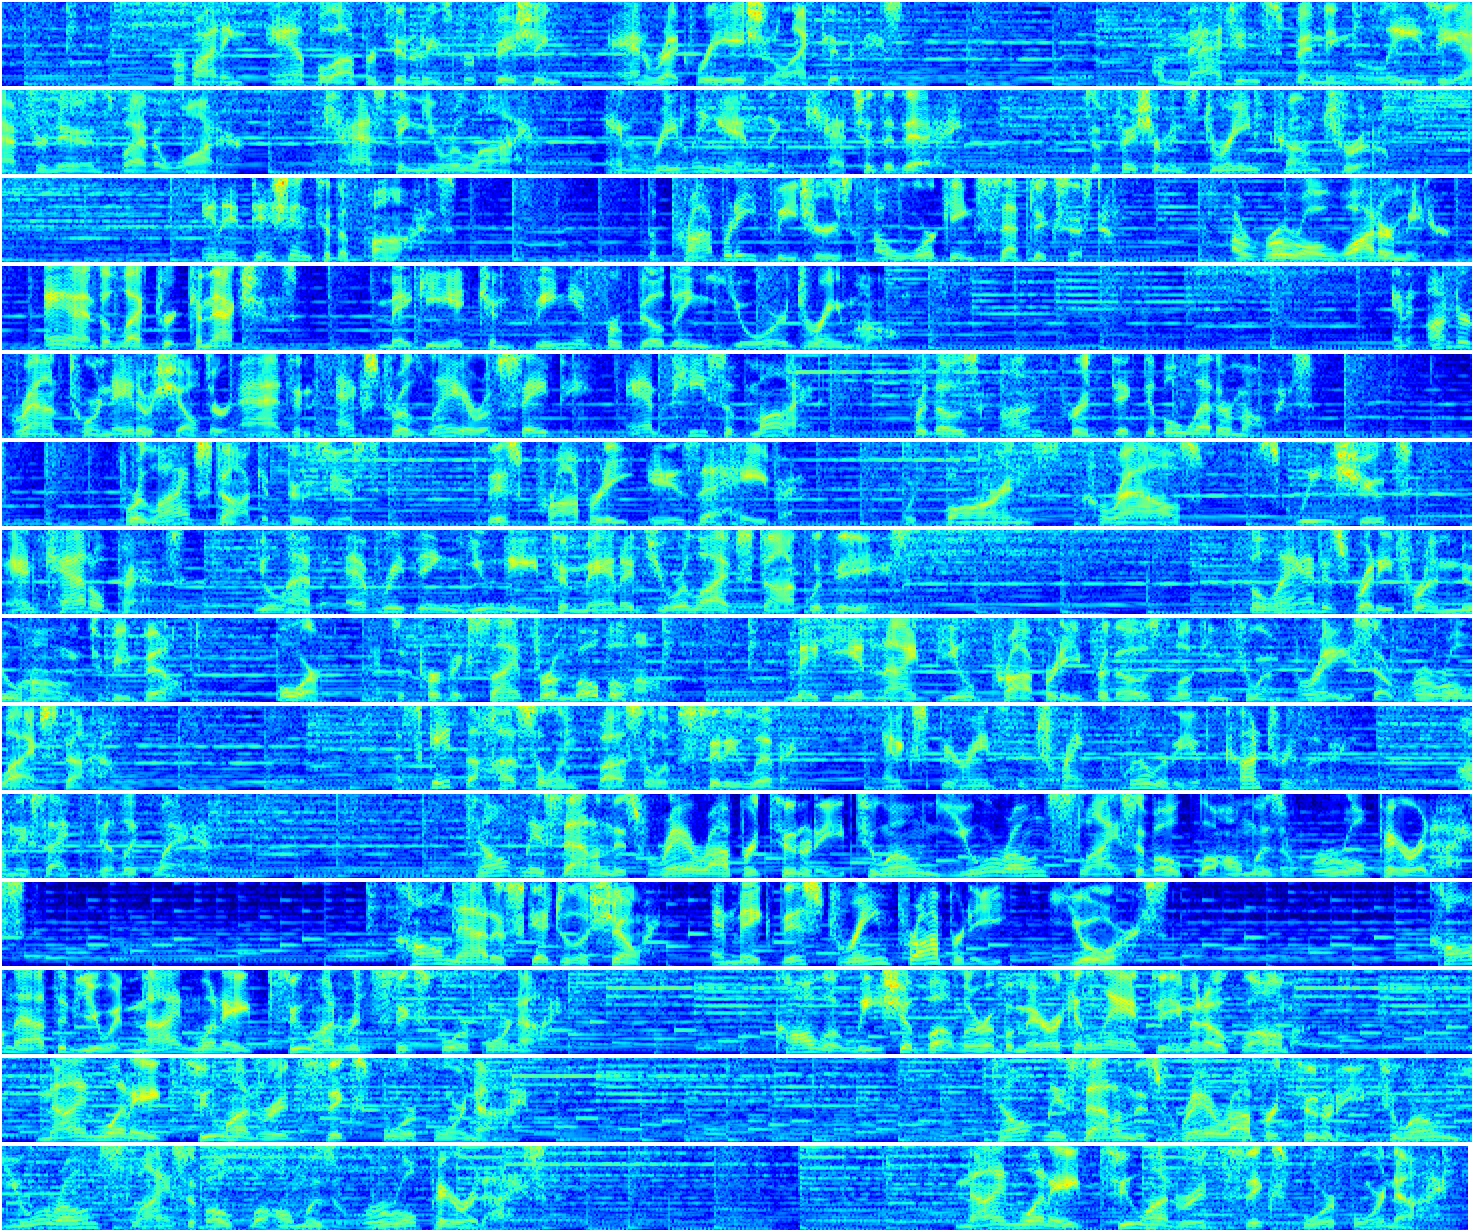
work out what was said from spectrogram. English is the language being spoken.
providing ample opportunities for fishing and recreational activities. Imagine spending lazy afternoons by the water, casting your line, and reeling in the catch of the day. It's a fisherman's dream come true. In addition to the ponds, the property features a working septic system, a rural water meter, and electric connections, making it convenient for building your dream home. An underground tornado shelter adds an extra layer of safety and peace of mind for those unpredictable weather moments. For livestock enthusiasts, this property is a haven. With barns, corrals, squeeze chutes, and cattle pens, you'll have everything you need to manage your livestock with ease. The land is ready for a new home to be built, or it's a perfect site for a mobile home, making it an ideal property for those looking to embrace a rural lifestyle. Escape the hustle and bustle of city living and experience the tranquility of country living on this idyllic land. Don't miss out on this rare opportunity to own your own slice of Oklahoma's rural paradise. Call now to schedule a showing and make this dream property yours. Call now to view at 918 200 6449. Call Alicia Butler of American Land Team in Oklahoma. 918 200 6449. Don't miss out on this rare opportunity to own your own slice of Oklahoma's rural paradise. 918 200 6449.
